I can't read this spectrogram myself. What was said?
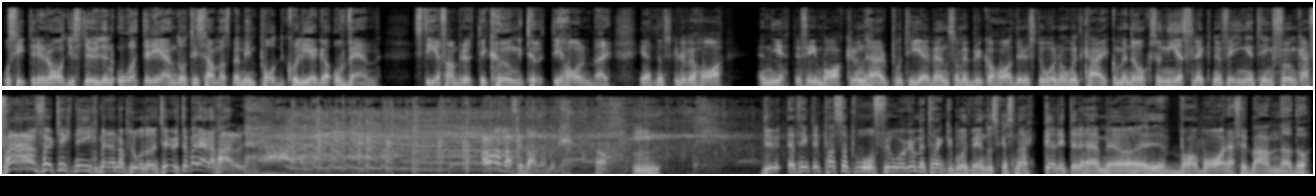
och sitter i radiostudion återigen då tillsammans med min poddkollega och vän Stefan Brutte, kung Tutti Holmberg. Egentligen skulle vi ha en jättefin bakgrund här på tvn som vi brukar ha där det står något kajko men det är också nedsläckt nu för ingenting funkar. Fan för teknik men en applåd och en tuta på det i alla fall! Åh vad förbannad jag blir. Mm. Du, jag tänkte passa på att fråga med tanke på att vi ändå ska snacka lite det här med att eh, bara vara förbannad och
